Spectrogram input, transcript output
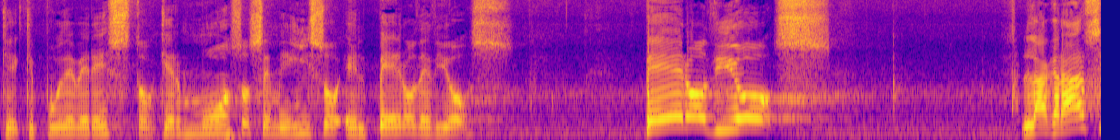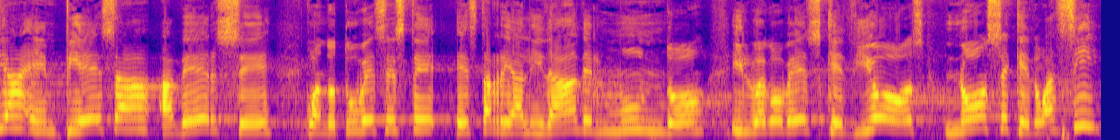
que, que pude ver esto, qué hermoso se me hizo el pero de Dios. Pero Dios, la gracia empieza a verse cuando tú ves este, esta realidad del mundo y luego ves que Dios no se quedó así,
